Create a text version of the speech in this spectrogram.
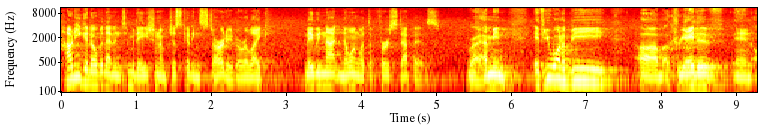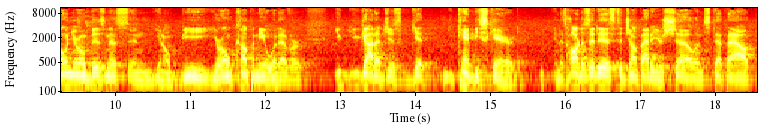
how do you get over that intimidation of just getting started or like maybe not knowing what the first step is? Right. I mean, if you want to be um, a creative and own your own business and you know be your own company or whatever, you you gotta just get. You can't be scared. And as hard as it is to jump out of your shell and step out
